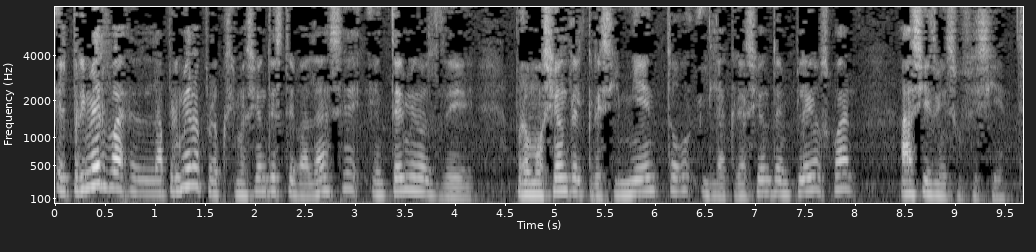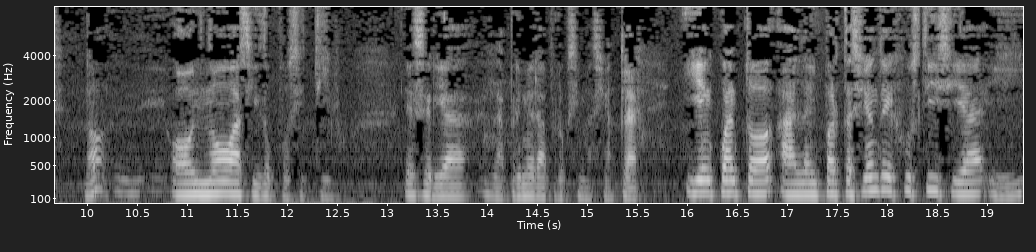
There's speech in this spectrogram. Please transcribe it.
el primer, la primera aproximación de este balance en términos de promoción del crecimiento y la creación de empleos, Juan, ha sido insuficiente, ¿no? O no ha sido positivo. Esa sería la primera aproximación. Claro. Y en cuanto a la importación de justicia y,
